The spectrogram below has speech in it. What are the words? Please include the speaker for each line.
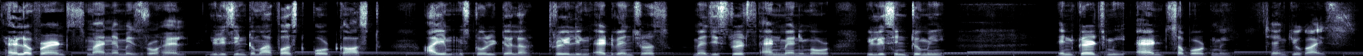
Speaker 1: Hello, friends. My name is Rohel. You listen to my first podcast. I am a storyteller, thrilling adventurers, magistrates, and many more. You listen to me, encourage me, and support me. Thank you, guys.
